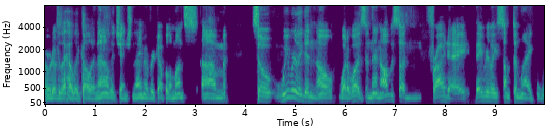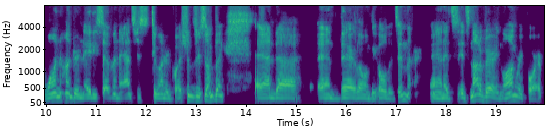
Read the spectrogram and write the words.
or whatever the hell they call it now. They change the name every couple of months. Um, so we really didn't know what it was. And then all of a sudden, Friday, they released something like 187 answers to 200 questions or something. And, uh, and there, lo and behold, it's in there. And it's, it's not a very long report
